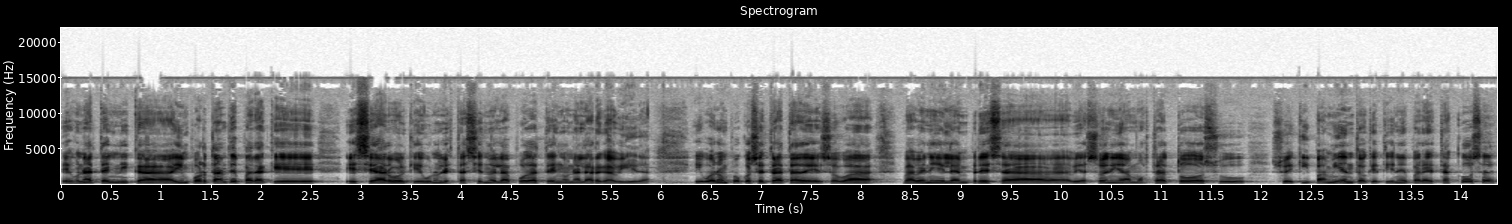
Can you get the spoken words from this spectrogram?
es una técnica importante para que ese árbol que uno le está haciendo la poda tenga una larga vida. Y bueno, un poco se trata de eso, va, a venir la empresa Sony a mostrar todo su, equipamiento que tiene para estas cosas,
